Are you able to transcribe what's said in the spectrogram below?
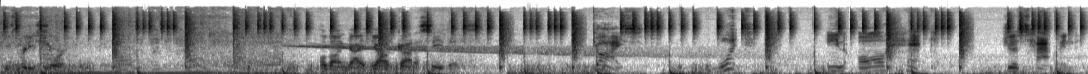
He's pretty short. Hold on, guys. Y'all gotta see this. Guys, what in all heck just happened?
